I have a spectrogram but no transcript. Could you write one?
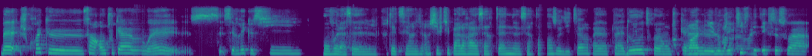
ben, je crois que, enfin, en tout cas, ouais, c'est vrai que si, Bon, voilà, peut-être c'est un, chiffre qui parlera à certaines, certains auditeurs, pas, pas d'autres. En tout cas, l'objectif, c'était que ce soit.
